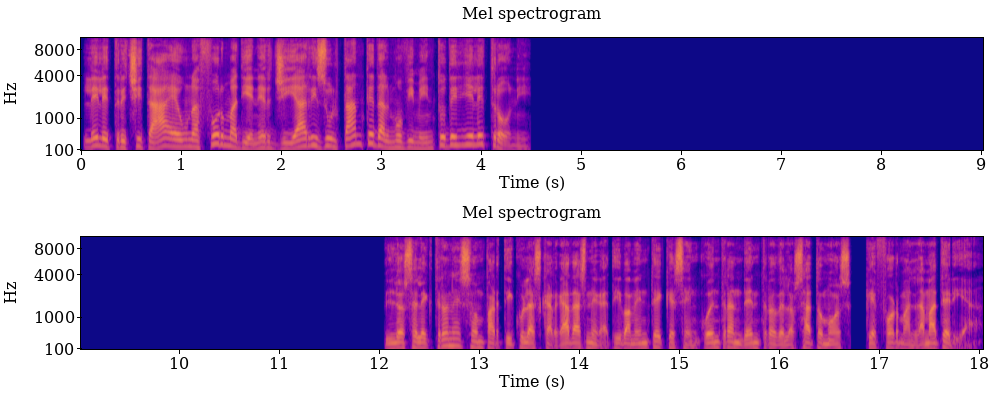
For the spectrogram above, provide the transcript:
L'elettricità è una forma di energia risultante dal movimento degli elettroni. Los electrones son partículas cargadas negativamente que se encuentran dentro de los átomos, que forman la materia.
